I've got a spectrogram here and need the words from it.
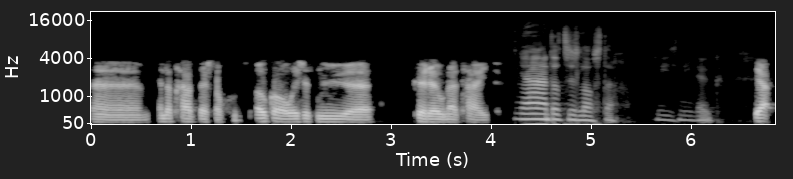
Uh, en dat gaat best wel goed. Ook al is het nu uh, coronatijd. Ja, dat is lastig. Die is niet leuk. Ja,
